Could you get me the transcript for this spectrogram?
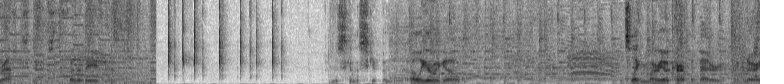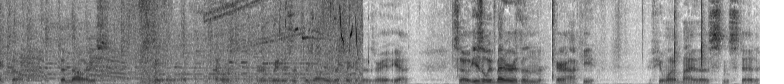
Graphics guys. Fun of Asia. I'm just gonna skip into it. Oh, here we go. It's like Mario Kart, but better. I can already tell. Ten dollars. I don't. Or wait, is it ten dollars? I think it is, right? Yeah. So easily better than air hockey. If you want to buy this instead.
